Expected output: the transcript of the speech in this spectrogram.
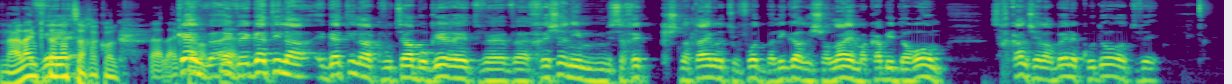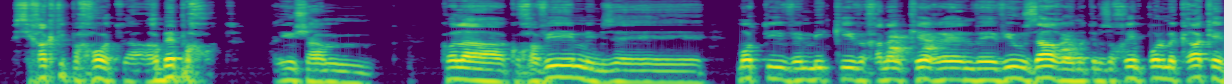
נעליים קטנות סך הכל. כן, כן, והגעתי לקבוצה הבוגרת, ואחרי שאני משחק שנתיים רצופות בליגה הראשונה עם מכבי דרום, שחקן של הרבה נקודות, ושיחקתי פחות, הרבה פחות. היו שם כל הכוכבים, אם זה מוטי ומיקי וחנן קרן, והביאו זר, אם אתם זוכרים, פול מקרקן,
